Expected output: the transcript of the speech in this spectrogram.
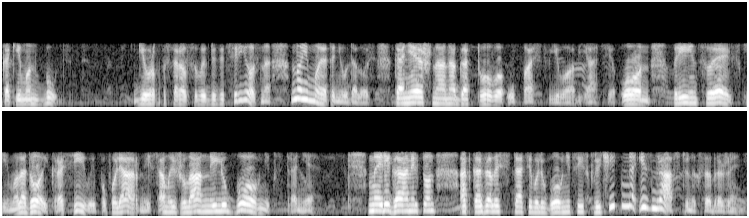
каким он будет?» Георг постарался выглядеть серьезно, но ему это не удалось. Конечно, она готова упасть в его объятия. Он, принц Уэльский, молодой, красивый, популярный, самый желанный любовник в стране. Мэри Гамильтон отказалась стать его любовницей исключительно из нравственных соображений.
